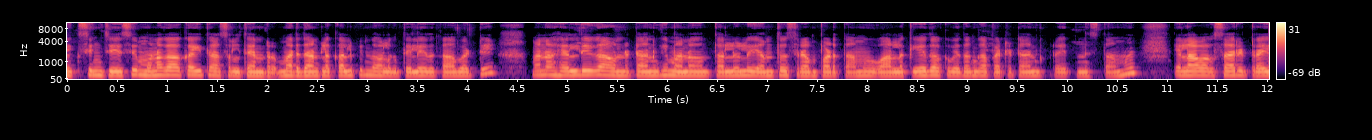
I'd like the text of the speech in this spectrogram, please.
మిక్సింగ్ చేసి మునగాకైతే అసలు తినరు. మరి దాంట్లో కలిపింది వాళ్ళకి తెలియదు కాబట్టి మనం హెల్తీగా ఉండటానికి మనం తల్లులు ఎంతో శ్రమ పడతాము. వాళ్ళకి ఏదో ఒక విధంగా పెట్టడానికి ప్రయత్నిస్తాము. ఇలా ఒకసారి ట్రై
